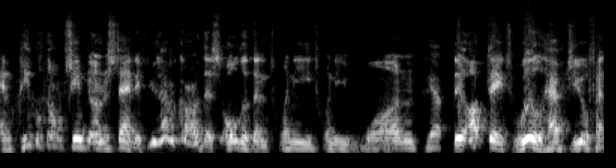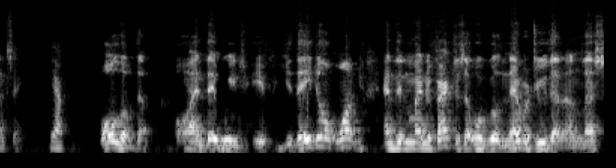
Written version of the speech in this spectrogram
and people don't seem to understand. If you have a car that's older than 2021 yep. the updates will have geofencing. Yep. All of them Oh, yeah. and they we if they don't want and then manufacturers that well, will never do that unless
